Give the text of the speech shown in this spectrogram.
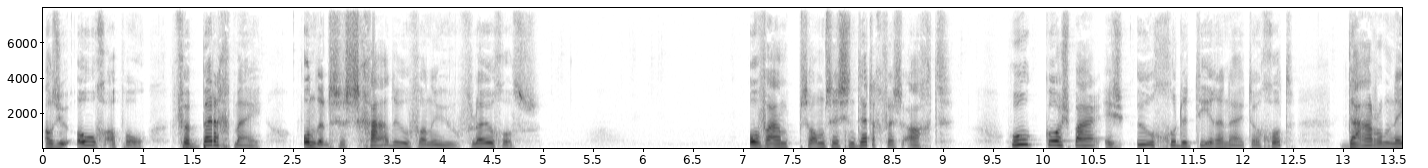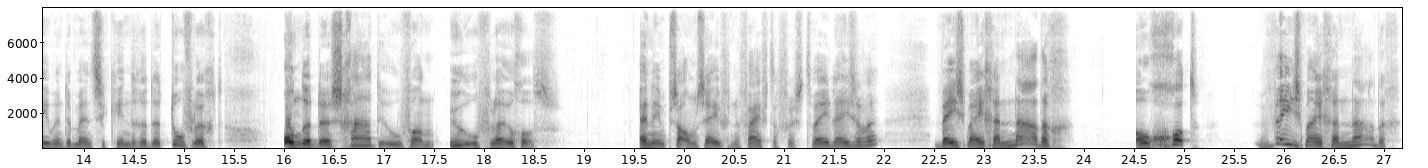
als uw oogappel, verberg mij onder de schaduw van uw vleugels. Of aan Psalm 36, vers 8. Hoe kostbaar is uw goede tierenheid, o God? Daarom nemen de mensenkinderen de toevlucht onder de schaduw van uw vleugels. En in Psalm 57, vers 2 lezen we: Wees mij genadig, o God, wees mij genadig,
